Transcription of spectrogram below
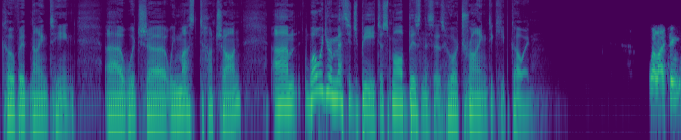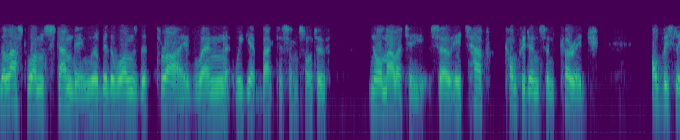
COVID 19, uh, which uh, we must touch on. Um, what would your message be to small businesses who are trying to keep going? Well, I think the last ones standing will be the ones that thrive when we get back to some sort of normality. So it's have confidence and courage. Obviously,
